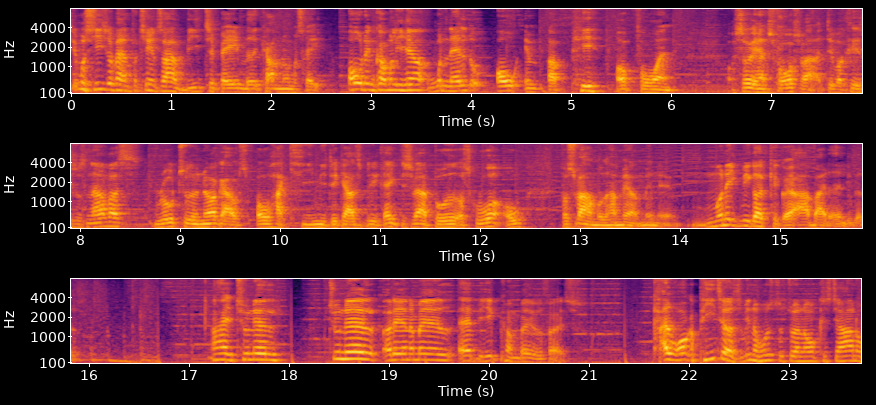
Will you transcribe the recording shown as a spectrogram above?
det må sige, at han fortjent sig, vi er tilbage med kamp nummer 3. Og den kommer lige her, Ronaldo og Mbappé op foran. Og så i hans forsvar, det var Jesus Navas, Road to the Knockouts og Hakimi. Det kan altså blive rigtig svært både at score og forsvare mod ham her, men øh, må ikke vi godt kan gøre arbejdet alligevel. Ej, tunnel. Tunnel, og det ender med, at vi ikke kommer bagud faktisk. Kyle Walker Peters vinder hovedstødsturen over Cristiano.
